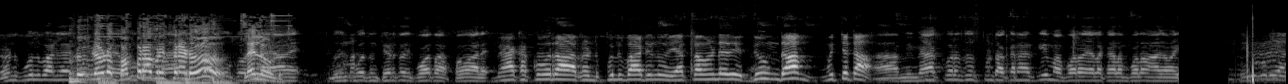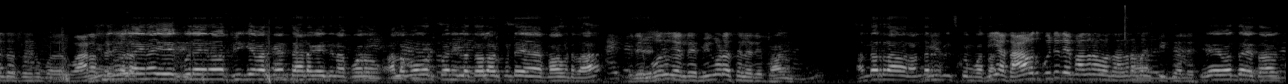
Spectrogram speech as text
రెండు పూలు పడలేదు బంపర్ ఆఫర్ ఇస్తున్నాడు? లైన్లో ఉండు. ముదిరిపోతుంది తిడుతుంది పోతా పోవాలి. మేక కూర రెండు పులి బాటిల్ ఎట్లా ఉండేది? ధూమ్ ధామ్ ముచ్చట. మీ మేక కూర చూసుకుంటే ఒక్కనాడికి మా పొలం ఎలకాలం పొలం కూలైనా ఏ కూలైనా పీకే వరకైనా తేటగా అయితే నా పొలం. అల్ల పోగొట్టుకొని ఇలా తోలాడుకుంటే బాగుంటుందా? రేపు కూడా వస్తాయి రేపు. అందరు రావాలి అందరిని పిలుచుకొని పోతా. ఇక దావత్ కొంటే రేపు అందరం పోతాం అందరం ఏ వద్దా దావత్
